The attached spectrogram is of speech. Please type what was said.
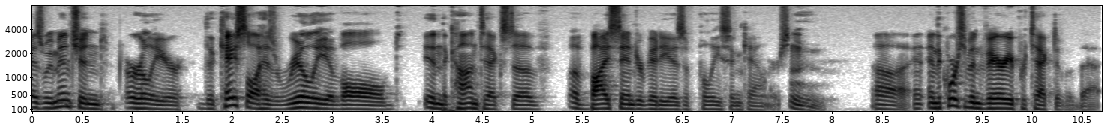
as we mentioned earlier, the case law has really evolved in the context of of bystander videos of police encounters. Mm-hmm. Uh, and, and, the courts have been very protective of that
